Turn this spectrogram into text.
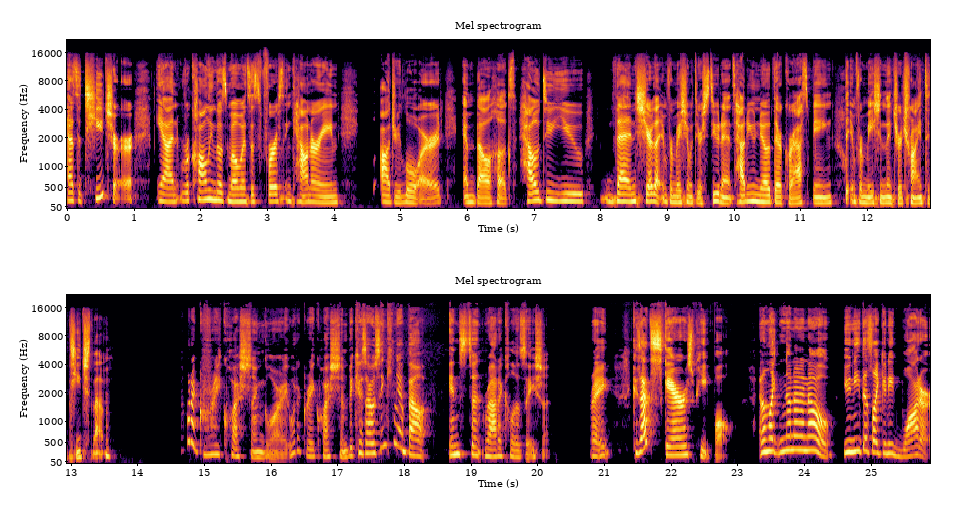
as a teacher and recalling those moments as first encountering Audre Lorde and Bell Hooks, how do you then share that information with your students? How do you know they're grasping the information that you're trying to teach them? A great question, Glory. What a great question. Because I was thinking about instant radicalization, right? Because that scares people. And I'm like, no, no, no, no. You need this like you need water.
